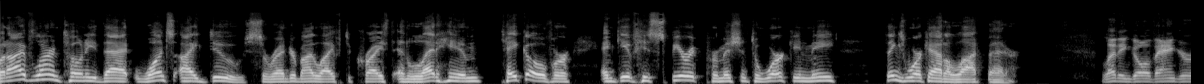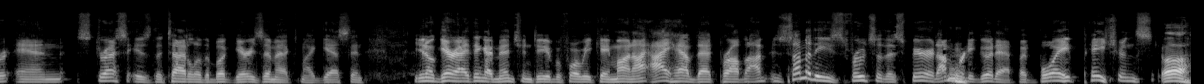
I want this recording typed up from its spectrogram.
But I've learned, Tony, that once I do surrender my life to Christ and let Him take over and give His Spirit permission to work in me, things work out a lot better. Letting Go of Anger and Stress is the title of the book. Gary Zimak's my guest. And, you know, Gary, I think I mentioned to you before we came on, I, I have that problem. I'm, some of these fruits of the Spirit I'm mm. pretty good at, but boy, patience, oh.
